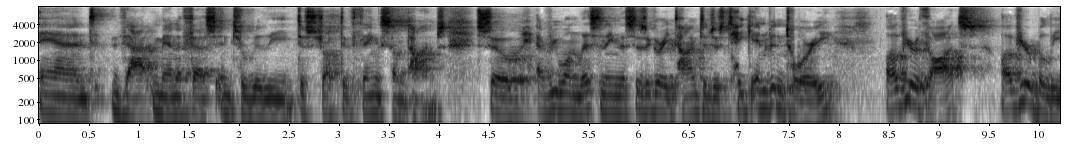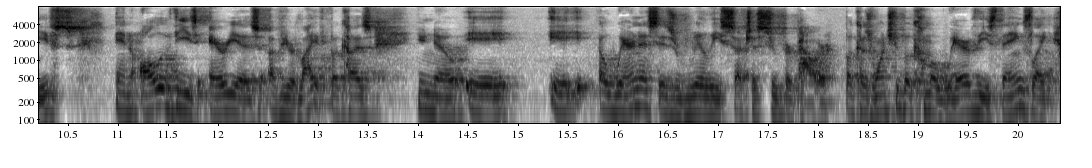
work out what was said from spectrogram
And that manifests into really destructive things sometimes. So, everyone listening, this is a great time to just take inventory of your thoughts, of your beliefs in all of these areas of your life because, you know, it, it, awareness is really such a superpower because once you become aware of these things, like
